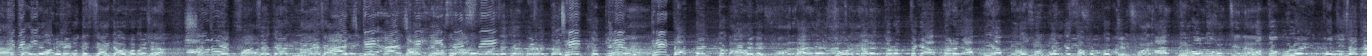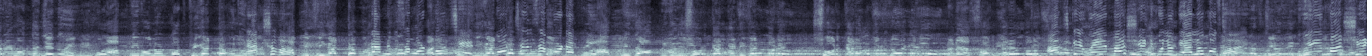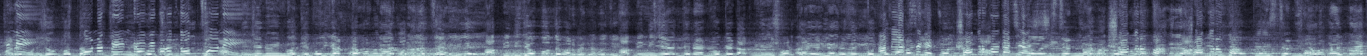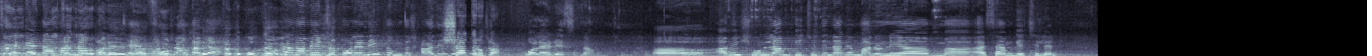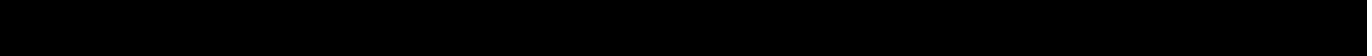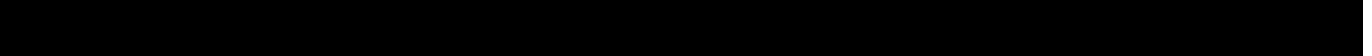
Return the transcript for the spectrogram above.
যোগ্যতা doubt হবে না। আজকে শুনুন, পাঁচ হাজার সরকার না আজকে আজকে বেরোয়, তার ঠিক, দায়িত্ব কে ঠিক, নেবে? তার দায়িত্ব কে তাহলে নেবে? তাহলে সরকারের তরফ থেকে আপনারা আপনি আপনি তো সরকারকে সাপোর্ট করছেন। আপনি বলুন কতগুলো এই পঁচিশ হাজারের মধ্যে জেনুইন আপনি বলুন কত ফিগারটা বলুন। আপনি ফিগারটা বলুন। না, আরে ফিগারটা না। আপনি। তো আপনি যদি সরকারকে ডিফেন্ড করেন সরকারের তরফ থেকে না না সরকারের তরফ আজকে ওয়েমার শিটগুলো গেল কোথায়? ওয়েমার শিট নেই। কোনো পেন ড্রাইভে কোনো তথ্য নেই। জেনুইন বলছেন। ফিগারটা বলুন তো কতজন জেনুইন আপনি নিজেও বলতে পারবেন না। আপনি নিজে একজন অ্যাডভোকেট আপনি যদি সরকারকে রিপ্রেজেন্ট করতে আমি এক সেকেন্ড আপনি শতরূপার কাছে আসছি। নাম আরে, সরকার- আরে, একটা তো বলতে হবে। আমি একটু বলে নিই তুমি তো সারাদিন। বলছো, গলায় রেস্ট নাও। আমি শুনলাম কিছুদিন আগে মাননীয় আসাম গেছিলেন।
